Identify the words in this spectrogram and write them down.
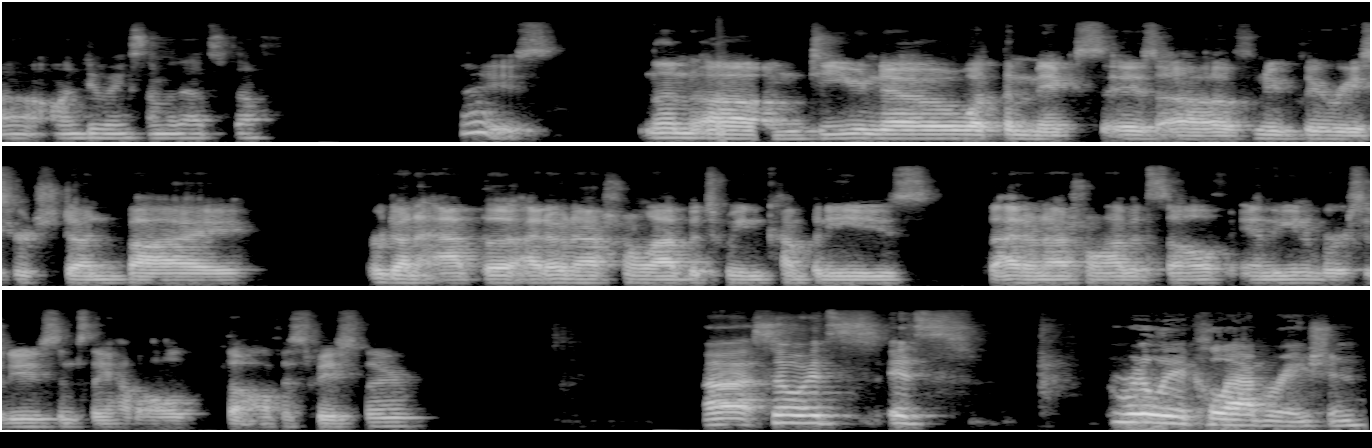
uh, on doing some of that stuff. Nice. Then, um, do you know what the mix is of nuclear research done by or done at the Idaho National Lab between companies, the Idaho National Lab itself, and the universities, since they have all the office space there? Uh, so it's it's really a collaboration.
